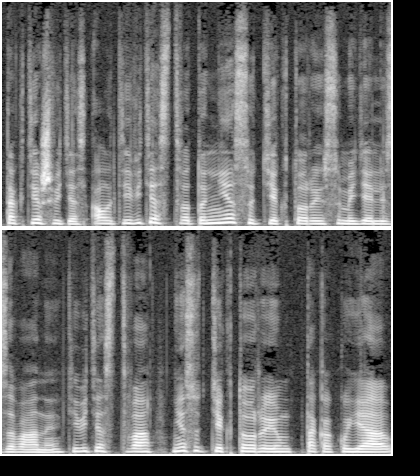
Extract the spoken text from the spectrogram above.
taktiež víťaz, ale tie víťazstva to nie sú tie, ktoré sú medializované. Tie víťazstva nie sú tie, ktoré, tak ako ja,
